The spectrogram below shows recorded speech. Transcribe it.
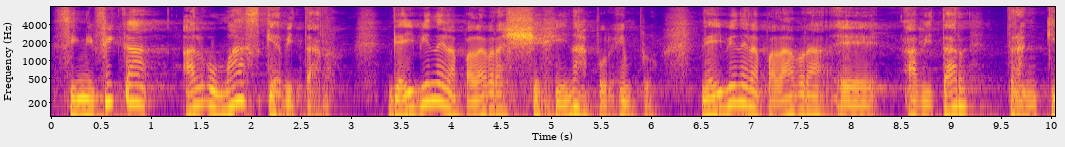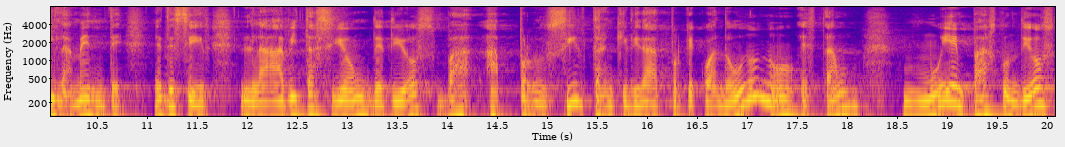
significa algo más que habitar. De ahí viene la palabra Shejinah, por ejemplo. De ahí viene la palabra eh, habitar tranquilamente. Es decir, la habitación de Dios va a producir tranquilidad, porque cuando uno no está muy en paz con Dios,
